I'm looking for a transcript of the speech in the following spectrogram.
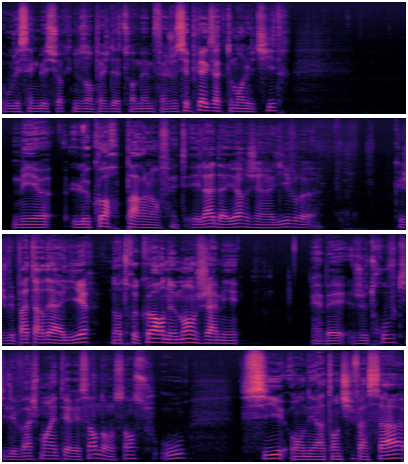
ou Les 5 blessures qui nous empêchent d'être soi-même, enfin je sais plus exactement le titre, mais le corps parle en fait. Et là d'ailleurs, j'ai un livre que je vais pas tarder à lire Notre corps ne ment jamais eh ben, je trouve qu'il est vachement intéressant dans le sens où si on est attentif à ça,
